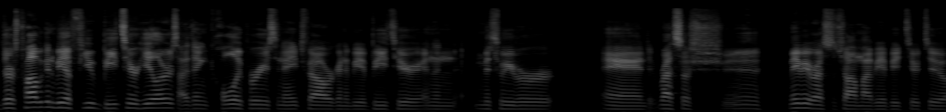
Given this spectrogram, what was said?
there's probably going to be a few B tier healers. I think Holy Priest and HPal are going to be a B tier, and then Mistweaver and Rest of eh, maybe Rest of Child might be a B tier too.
